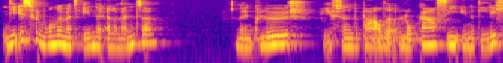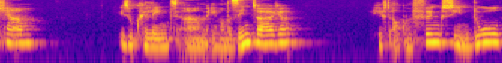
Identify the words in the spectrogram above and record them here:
die is verbonden met een der elementen, met een kleur, heeft een bepaalde locatie in het lichaam, is ook gelinkt aan een van de zintuigen, heeft elk een functie, een doel,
